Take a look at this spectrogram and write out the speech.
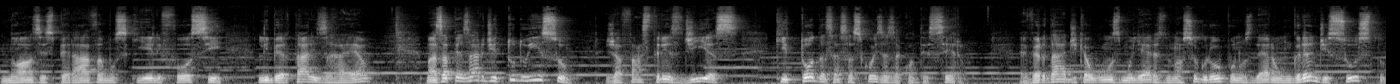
Nós esperávamos que ele fosse libertar Israel, mas apesar de tudo isso, já faz três dias que todas essas coisas aconteceram. É verdade que algumas mulheres do nosso grupo nos deram um grande susto.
